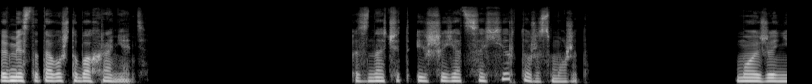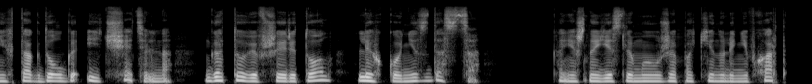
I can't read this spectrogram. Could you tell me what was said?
вместо того, чтобы охранять. Значит, и Шият Сахир тоже сможет. Мой жених так долго и тщательно готовивший ритуал легко не сдастся. Конечно, если мы уже покинули Невхарт,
